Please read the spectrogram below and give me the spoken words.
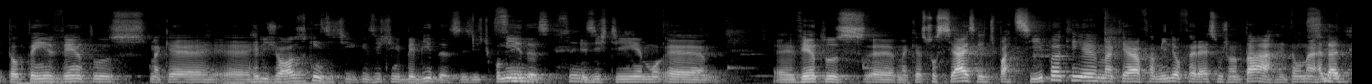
Então tem eventos como é que é, é, religiosos que existem, existem bebidas, existem comidas, sim, sim. existem é, é, eventos é, que é, sociais que a gente participa, que, que a família oferece um jantar. Então, na sim. verdade,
